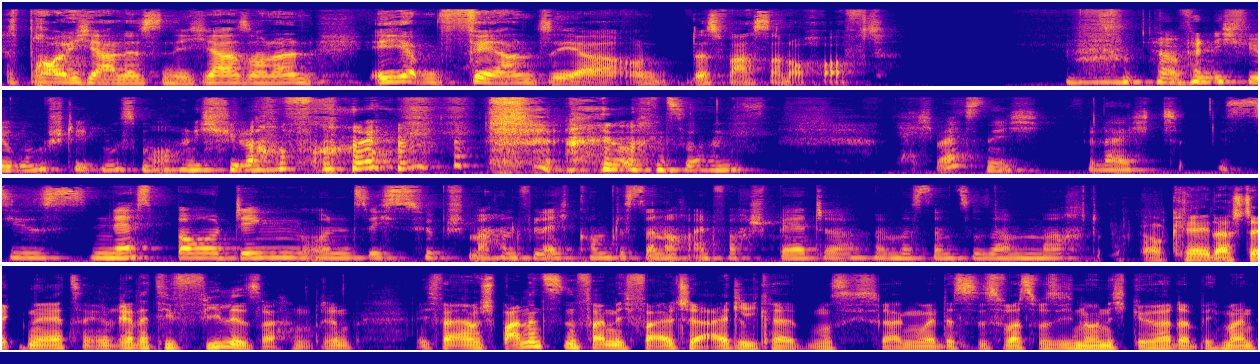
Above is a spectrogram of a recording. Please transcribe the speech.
das brauche ich alles nicht, ja, sondern ich habe einen Fernseher und das war's dann auch oft. Ja, wenn nicht viel rumsteht, muss man auch nicht viel aufräumen. und sonst, ja, ich weiß nicht. Vielleicht ist dieses Nestbau-Ding und sich's hübsch machen, vielleicht kommt es dann auch einfach später, wenn man es dann zusammen macht. Okay, da stecken jetzt relativ viele Sachen drin. Ich war am spannendsten fand ich falsche Eitelkeit, muss ich sagen, weil das ist was, was ich noch nicht gehört habe. Ich meine,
